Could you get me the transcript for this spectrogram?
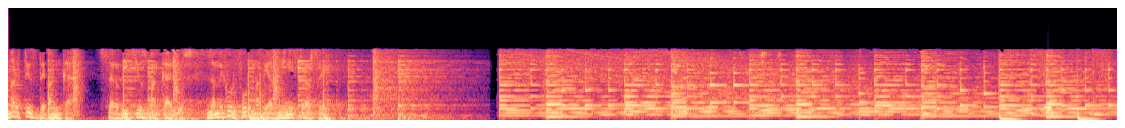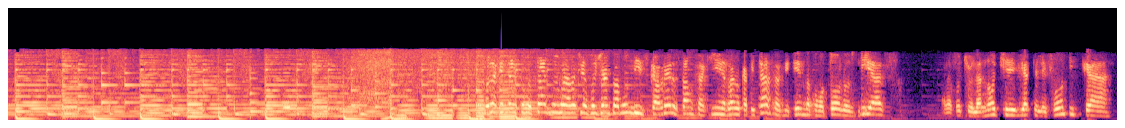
Martes de banca. Servicios bancarios. La mejor forma de administrarse. Soy Yanto Abundis Cabrero. Estamos aquí en Radio Capital transmitiendo como todos los días a las 8 de la noche vía telefónica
